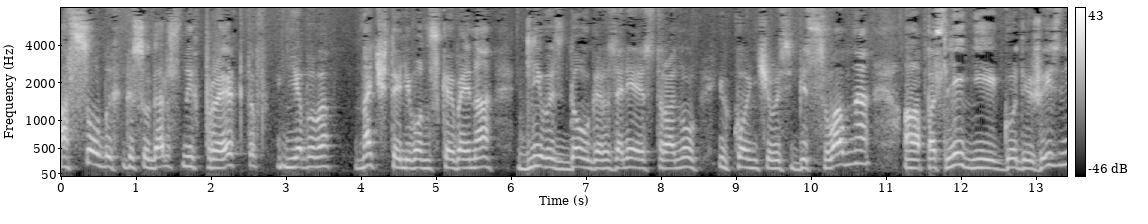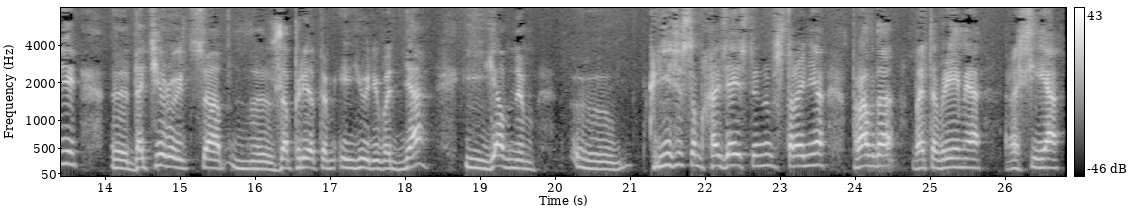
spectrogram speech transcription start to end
особых государственных проектов не было. Начатая Ливонская война длилась долго, разоряя страну и кончилась бесславно, а последние годы жизни э, датируются запретом Июрьева дня и явным э, кризисом хозяйственным в стране. Правда, в это время Россия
